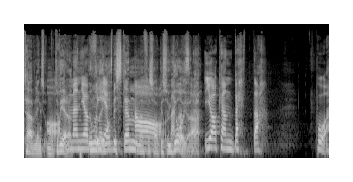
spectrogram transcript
tävlingsomotiverad. men jag jo, men när vet... jag bestämmer mig för saker så gör alltså, jag det. Jag kan betta på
